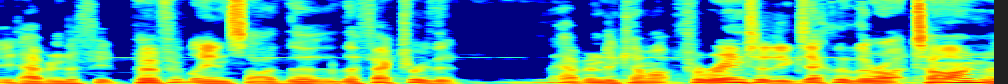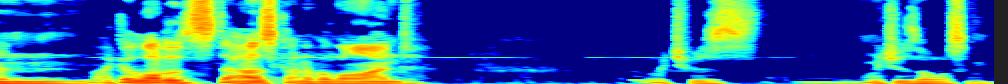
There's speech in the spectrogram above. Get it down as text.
it happened to fit perfectly inside the the factory that happened to come up for rent at exactly the right time, and like a lot of stars kind of aligned, which was which was awesome,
